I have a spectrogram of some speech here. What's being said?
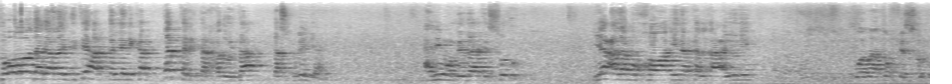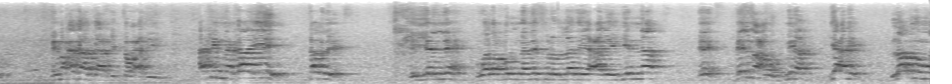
تو ده قال يدي هدل يعني كدل تريد تنحدويتا تسحبين يعني. عليم بذات الصدور يعلم خائنة الأعين وما تخفي الصدور بما حكى قال التوعدي. أكن كاي تبلي هي اللي ولهن مثل الذي عليهن. إيه؟ بالمعروف. من يعني لبن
